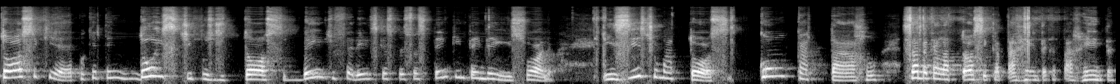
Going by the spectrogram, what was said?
tosse que é, porque tem dois tipos de tosse bem diferentes que as pessoas têm que entender isso. Olha, existe uma tosse com catarro, sabe aquela tosse catarrenta, catarrenta,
